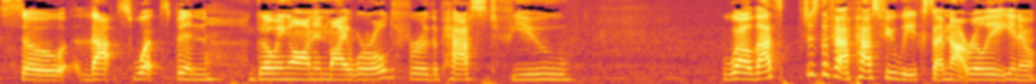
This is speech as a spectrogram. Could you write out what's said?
so that's what's been going on in my world for the past few. Well, that's just the past few weeks. I'm not really, you know,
